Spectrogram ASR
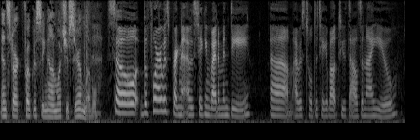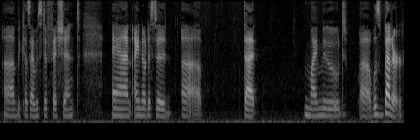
and start focusing on what's your serum level. So before I was pregnant, I was taking vitamin D. Um, I was told to take about 2,000 IU uh, because I was deficient, and I noticed a, uh, that my mood uh, was better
